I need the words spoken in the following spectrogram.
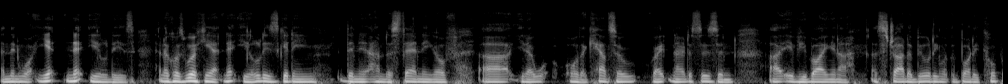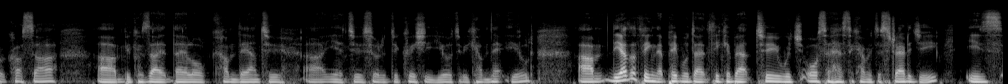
and then what net yield is. And of course, working out net yield is getting then an understanding of, uh, you know, all the council rate notices and uh, if you're buying in a, a, strata building, what the body corporate costs are, uh, because they, they'll all come down to, uh, yeah, to sort of decrease your yield to become net yield. Um, the other thing that people don't think about too, which also has to come into strategy, is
